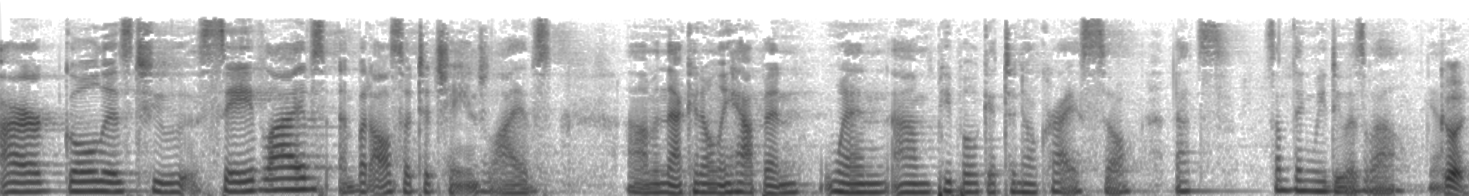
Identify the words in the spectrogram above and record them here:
our goal is to save lives, but also to change lives. Um, and that can only happen when um, people get to know Christ. So that's something we do as well. Yeah. Good.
